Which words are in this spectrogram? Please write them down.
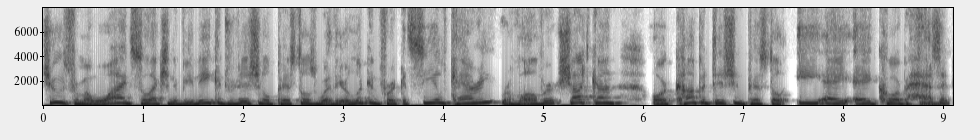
Choose from a wide selection of unique and traditional pistols, whether you're looking for a concealed carry, revolver, shotgun, or competition pistol, EAA Corp has it.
